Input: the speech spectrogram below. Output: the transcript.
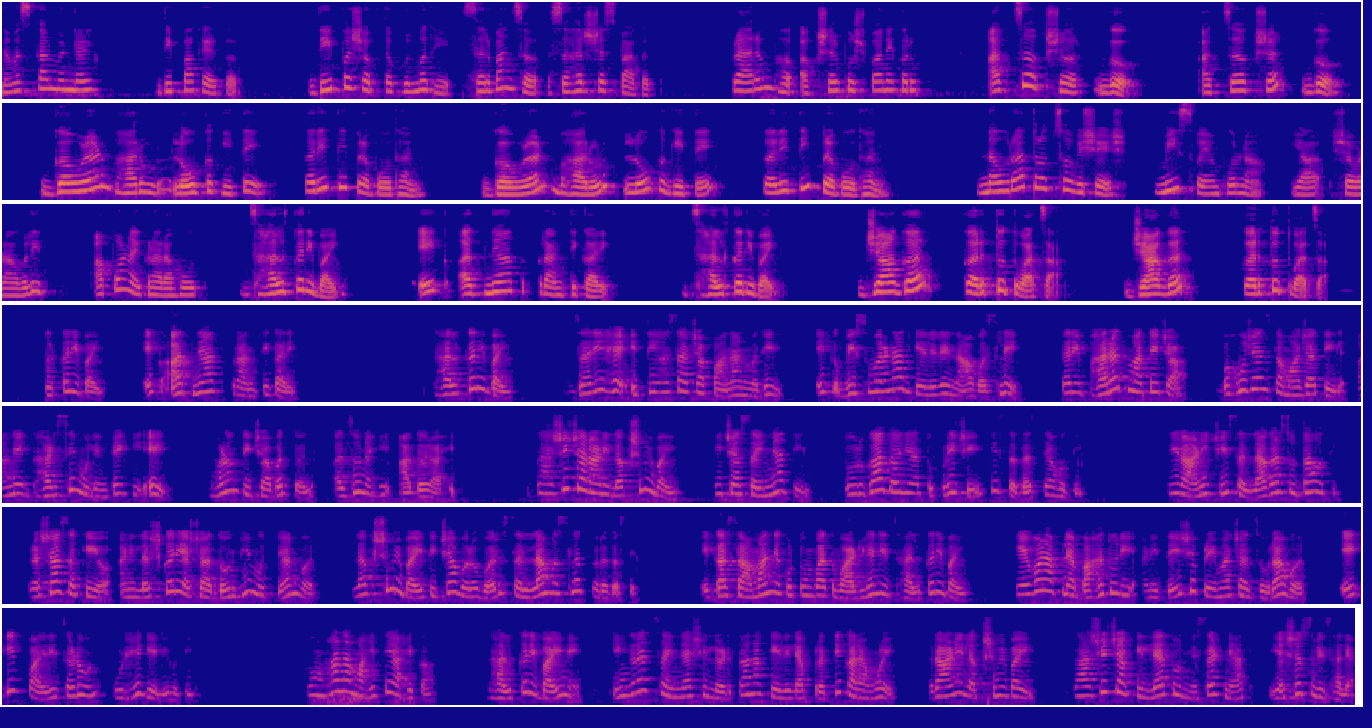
नमस्कार मंडळी. दीपा केळकर. दीपशब्दफुलमध्ये सर्वांचं सहर्ष स्वागत. प्रारंभ अक्षरपुष्पाने करू. आजचं अक्षर ग. आजचं अक्षर ग. गवळण भारूड लोकगीते करीती प्रबोधन. गवळण भारूड लोकगीते करीती प्रबोधन. नवरात्रोत्सव विशेष मी स्वयंपूर्णा या श्रवणावलीत आपण ऐकणार आहोत झालकरीबाई एक अज्ञात क्रांतिकारी. झालकरीबाई जागर कर्तृत्वाचा. जागर कर्तृत्वाचा. झालकरीबाई एक अज्ञात क्रांतिकारी. झालकरीबाई जरी हे इतिहासाच्या पानांमधील एक विस्मरणात गेलेले नाव असले तरी भारत मातेच्या बहुजन समाजातील अनेक धाडसी मुलींपैकी एक म्हणून तिच्याबद्दल अजूनही आदर आहे. झाशीच्या राणी लक्ष्मीबाई हिच्या सैन्यातील दुर्गा दल या तुकडीची ती सदस्य होती. ती राणीची सल्लागार सुद्धा होती. प्रशासकीय आणि लष्करी अशा दोन्ही मुद्द्यांवर लक्ष्मीबाई तिच्याबरोबर सल्लामसलत करत असे. एका सामान्य कुटुंबात वाढलेली झालकरीबाई केवळ आपल्या बहादुरी आणि देशप्रेमाच्या जोरावर एक एक पायरी चढून पुढे गेली होती. तुम्हाला माहिती आहे का? झालकरीबाईने इंग्रज सैन्याशी लढताना केलेल्या प्रतिकारामुळे राणी लक्ष्मीबाई झाशीच्या किल्ल्यातून निसटण्यात यशस्वी झाल्या.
